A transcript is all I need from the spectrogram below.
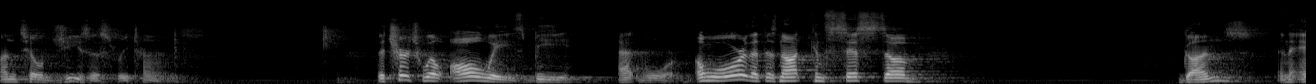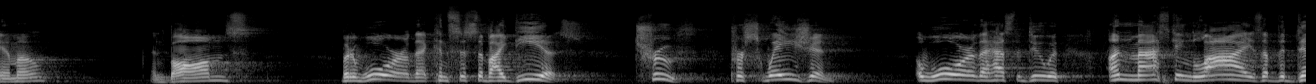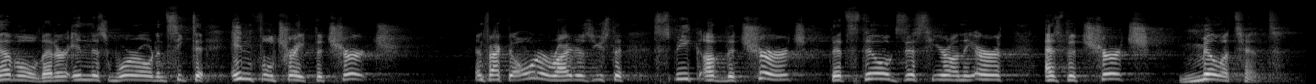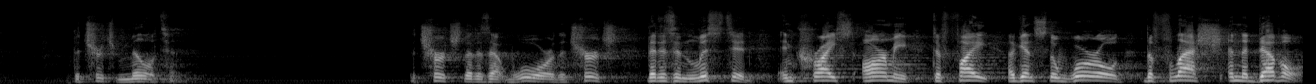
until Jesus returns. The church will always be at war. A war that does not consist of guns and ammo, and bombs, but a war that consists of ideas, truth, persuasion, a war that has to do with unmasking lies of the devil that are in this world and seek to infiltrate the church. In fact, the older writers used to speak of the church that still exists here on the earth as the church militant. The church militant. The church that is at war, the church that is enlisted in Christ's army to fight against the world, the flesh, and the devil.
